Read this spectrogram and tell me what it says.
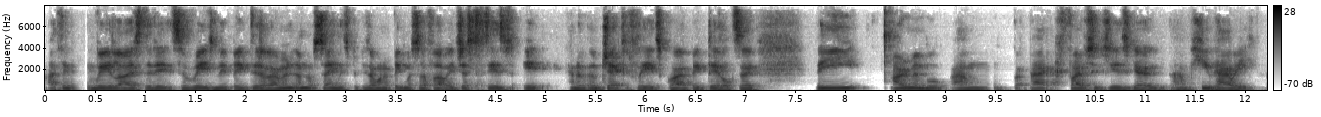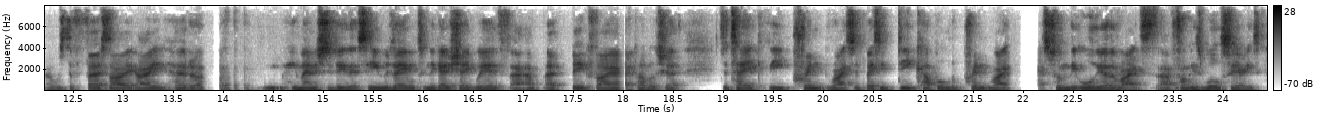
I think realised that it's a reasonably big deal. I mean, I'm not saying this because I want to big myself up. It just is. It kind of objectively, it's quite a big deal. So the I remember um, back five or six years ago, um, Hugh Howey was the first I, I, heard of who managed to do this. He was able to negotiate with a, a big five publisher to take the print rights, so basically decouple the print rights from the all the other rights uh, from his Wool series,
